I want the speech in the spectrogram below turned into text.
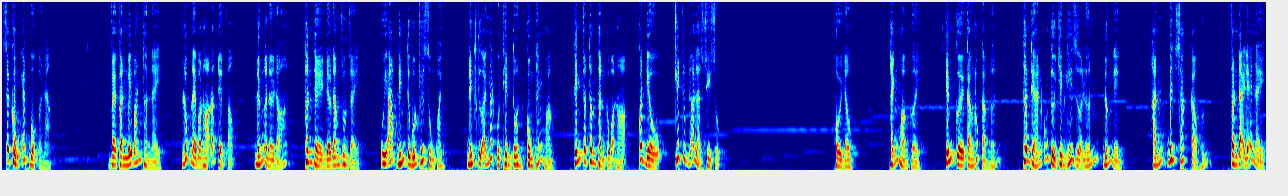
Sẽ không ép buộc ở nàng. Về phần mấy bán thần này Lúc này bọn họ đã tuyệt vọng. Đứng ở nơi đó, Thân thể đều đang run dày Uy áp đến từ bốn phía xung quanh, Đến từ ánh mắt của thiên tôn cùng thánh hoàng, Khiến cho tâm thần của bọn họ Có điều chút chút nữa là suy sụp. Hồi lâu, Thánh hoàng cười, Tiếng cười càng lúc càng lớn, Thân thể hắn cũng từ trên ghế dựa lớn đứng lên. Hắn đích xác cao hứng, Phần đại lễ này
